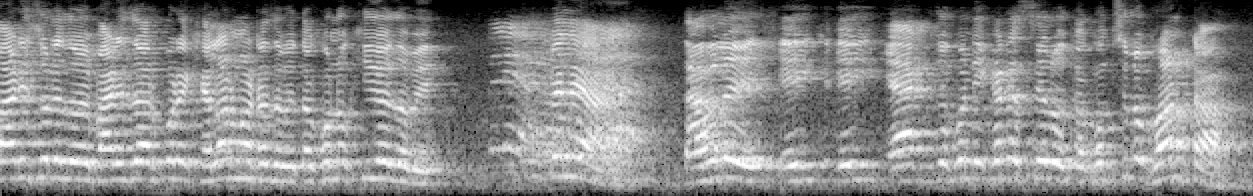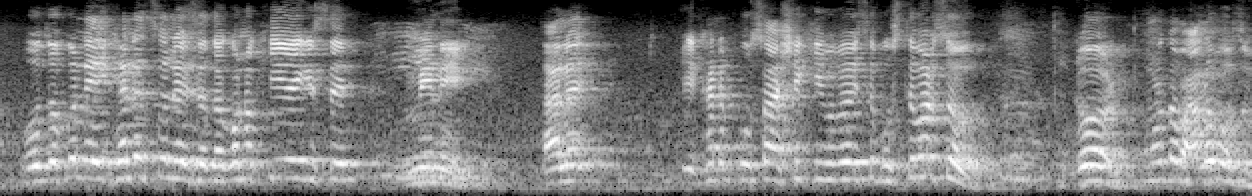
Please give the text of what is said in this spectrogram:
বাড়ি চলে যাবে, বাড়ি যাওয়ার পরে খেলার মাঠে যাবে, তখন ও কি হয়ে যাবে? প্লেয়ার তাহলে এই এই এক যখন এখানে ছিল তখন ছিল ঘণ্টা। ও যখন এইখানে চলে এসেছে তখন কি হয়ে গেছে? মিনিট তাহলে এখানে পঁচাশি কীভাবে হয়েছে বুঝতে পারছ? গুড তোমরা তো ভালো বোঝো।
